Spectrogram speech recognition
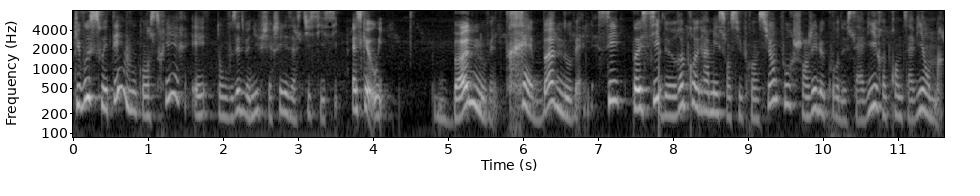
que vous souhaitez vous construire et dont vous êtes venu chercher les astuces ici. Est-ce que oui, bonne nouvelle, très bonne nouvelle. C'est possible de reprogrammer son subconscient pour changer le cours de sa vie, reprendre sa vie en main.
